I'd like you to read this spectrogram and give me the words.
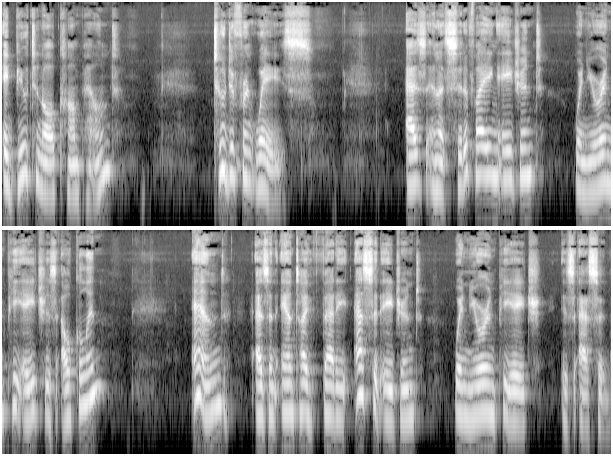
a butanol compound, two different ways. As an acidifying agent when urine pH is alkaline, and as an anti fatty acid agent when urine pH is acid.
